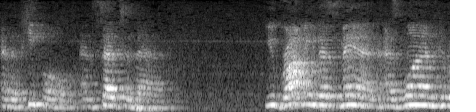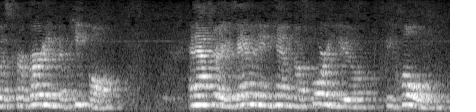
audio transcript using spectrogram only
and the people and said to them, You brought me this man as one who was perverting the people. And after examining him before you, behold,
